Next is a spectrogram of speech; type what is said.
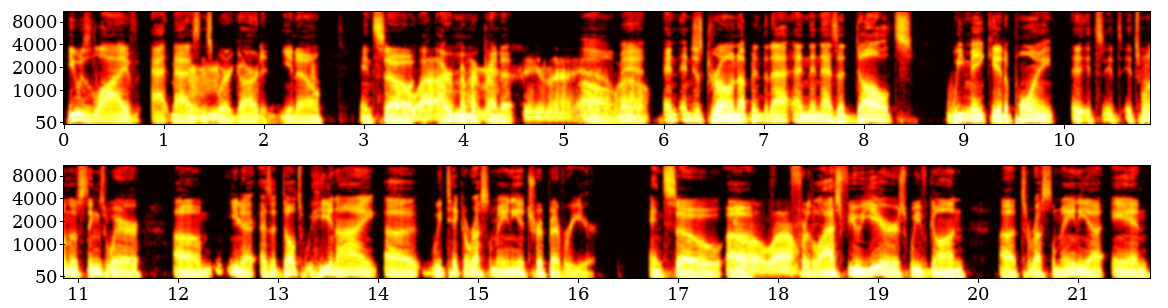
He was live at Madison Mhm. Square Garden, you know. And so oh, wow. I, I remember, kind of seeing that. Yeah, oh man, and and just growing up into that, and then as adults, we make it a point. It's it's it's one of those things where, um, you know, as adults, he and I, uh, we take a WrestleMania trip every year, and so, uh, oh wow. for the last few years, we've gone uh, to WrestleMania, and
